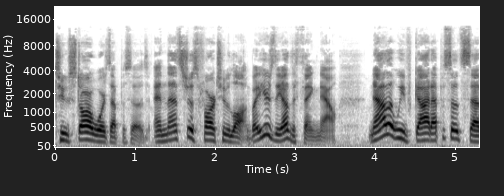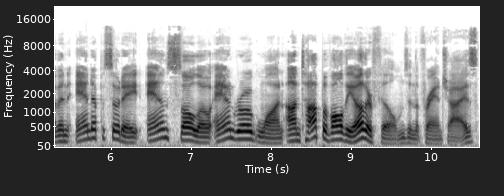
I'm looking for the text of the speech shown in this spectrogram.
to Star Wars episodes, and that's just far too long. But here's the other thing now. Now that we've got Episode 7 and Episode 8 and Solo and Rogue One on top of all the other films in the franchise,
